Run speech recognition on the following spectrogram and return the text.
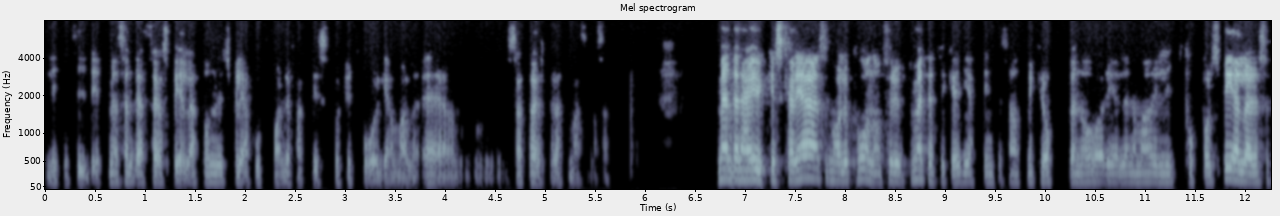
lite tidigt. Men sen dess har jag spelat och nu spelar jag fortfarande faktiskt 42 år gammal. Eh, så att jag har spelat massa, massa. Men den här yrkeskarriären som håller på nu, förutom att jag tycker det är jätteintressant med kroppen och vad det gäller när man är elitfotbollsspelare så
